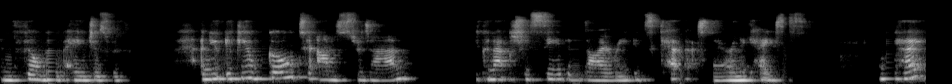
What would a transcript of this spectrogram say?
and filled the pages with. And you, if you go to Amsterdam, you can actually see the diary. It's kept there in a case. Okay.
